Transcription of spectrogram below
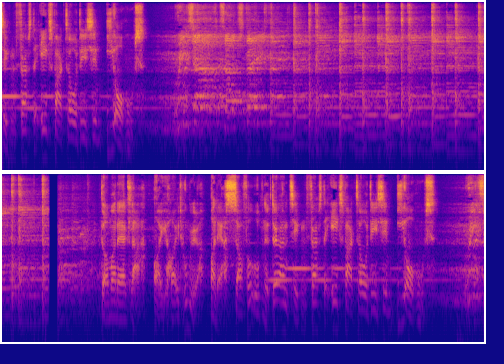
til den første X-Factor audition i Aarhus. Reach out, touch faith. Dommerne er klar og i højt humør, og lad os så få åbnet døren til den første X-Factor audition i Aarhus. Reach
